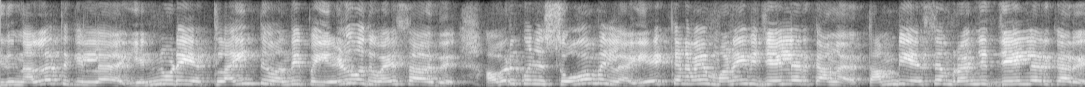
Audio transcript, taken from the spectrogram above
இது நல்லதுக்கு இல்லை. என்னுடைய கிளைண்ட் வந்து இப்போ எழுபது வயசாகுது. அவருக்கு கொஞ்சம் சுகம் இல்லை. ஏற்கனவே மனைவி ஜெயிலில் இருக்காங்க. தம்பி எஸ் எம் ரஞ்சித் ஜெயிலில் இருக்காரு.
